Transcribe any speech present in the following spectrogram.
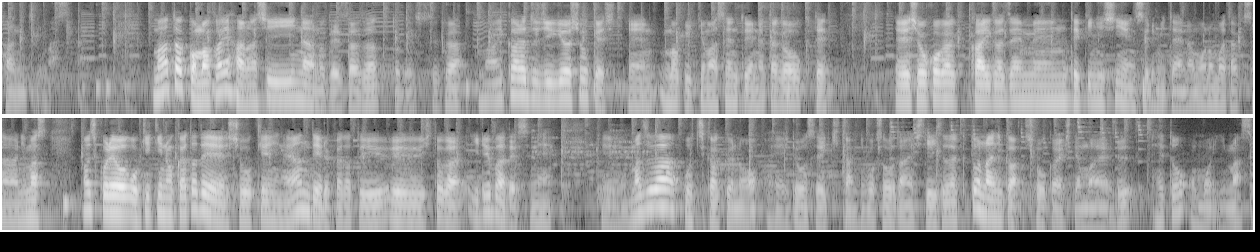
感じます。まあ、あとは細かい話なのでざざっとですが、まあ、相変わらず事業承継、えー、うまくいきませんというネタが多くて、えー、商工会が全面的に支援するみたいなものもたくさんあります。もしこれをお聞きの方で承継に悩んでいる方という人がいればですね、えー、まずはお近くの行政機関にご相談していただくと何か紹介してもらえると思います。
